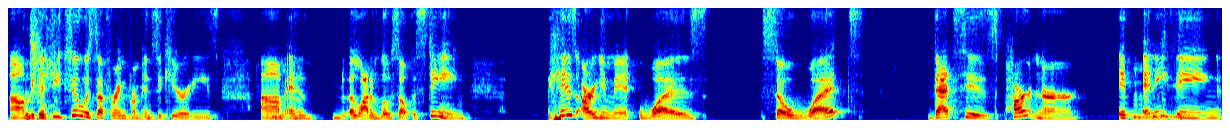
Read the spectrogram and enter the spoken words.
um, because sure. she too is suffering from insecurities um, yeah. and a lot of low self-esteem his argument was so what that's his partner if mm-hmm. anything,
